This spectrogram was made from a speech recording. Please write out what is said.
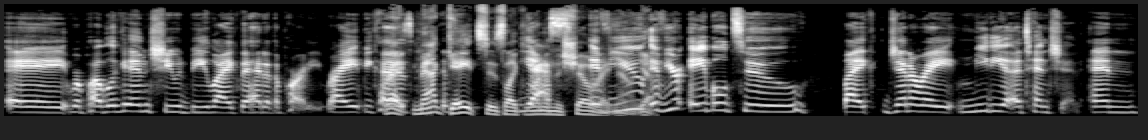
a republican she would be like the head of the party right because Right. Matt Gaetz is like running the show if right you now. Yeah. if you're able to like generate media attention and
